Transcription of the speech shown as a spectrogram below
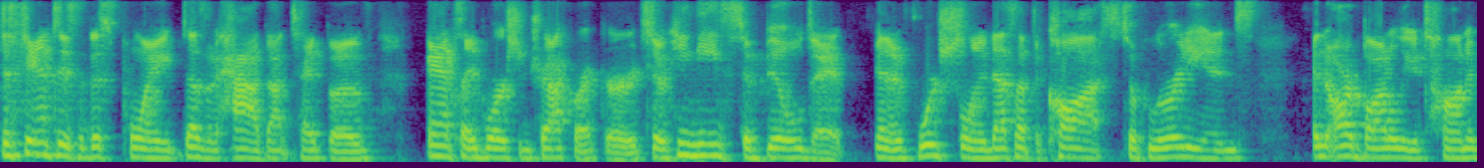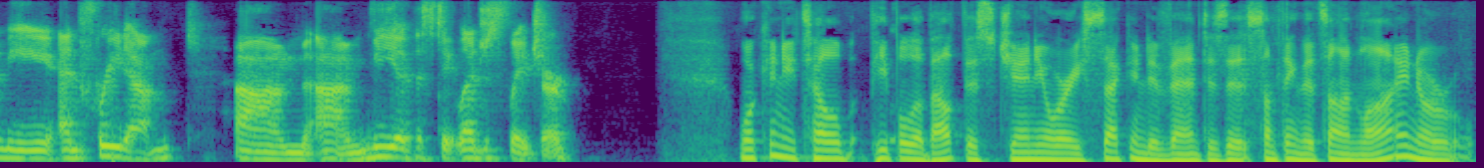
DeSantis at this point doesn't have that type of anti abortion track record. So he needs to build it. And unfortunately, that's at the cost to Floridians and our bodily autonomy and freedom um, um, via the state legislature. What can you tell people about this January 2nd event? Is it something that's online or?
